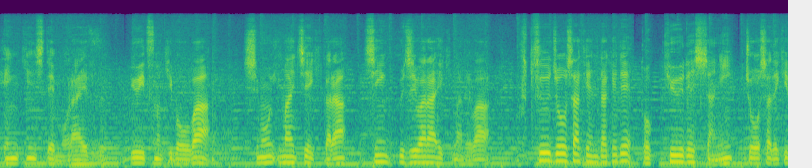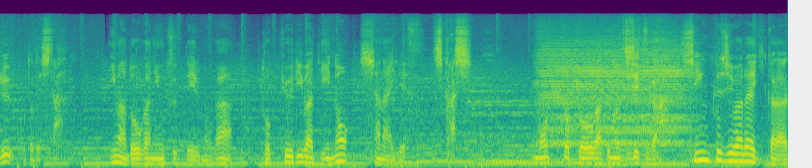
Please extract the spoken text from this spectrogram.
返金してもらえず唯一の希望は下今市駅から新藤原駅までは普通乗車券だけで特急列車に乗車できることでした。今動画に映っているのが特急リバティの車内です。しかしもっと驚愕の事実が。新藤原駅から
